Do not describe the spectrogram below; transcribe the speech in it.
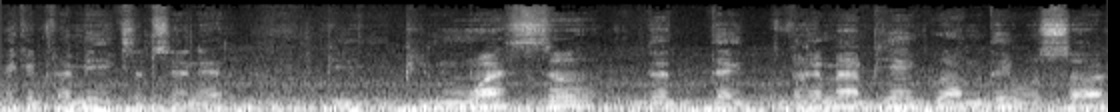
avec une famille exceptionnelle. Puis, puis moi, ça, d'être vraiment bien groundé au sol,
